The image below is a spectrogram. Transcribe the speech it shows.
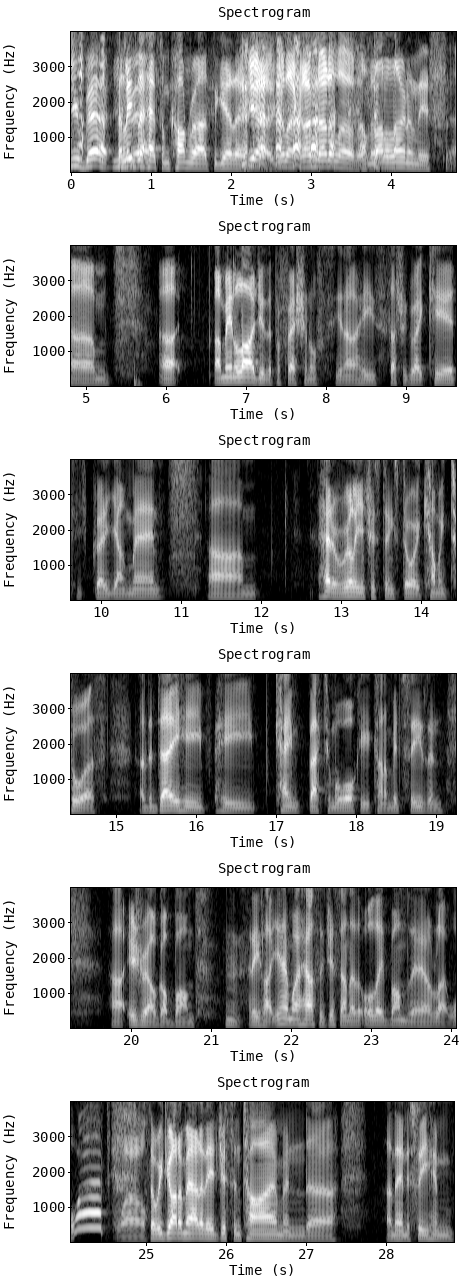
you bet. You At least I had some comrades together. yeah, you're like, I'm not alone. I'm not alone in this. Um, uh, I mean, Elijah, the professional. You know, he's such a great kid, great young man. Um, had a really interesting story coming to us. Uh, the day he he came back to Milwaukee, kind of mid-season, uh, Israel got bombed, and he's like, "Yeah, my house is just under the, all those bombs there." I'm like, "What?" Wow. So we got him out of there just in time, and uh, and then to see him,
